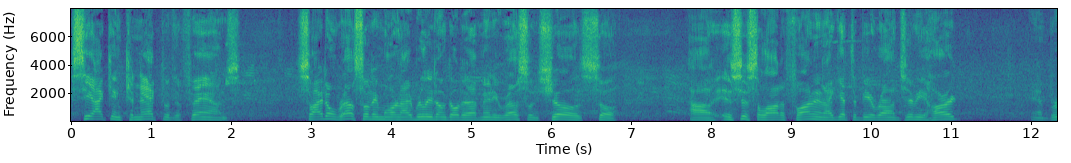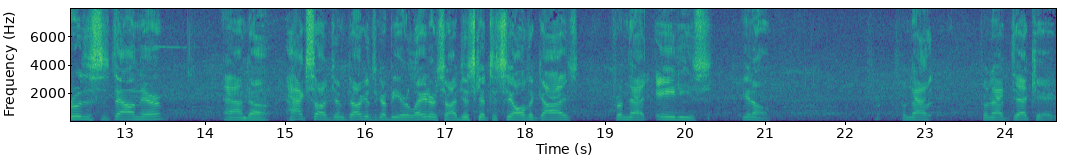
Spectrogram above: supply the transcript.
See, I can connect with the fans so I don't wrestle anymore, and I really don't go to that many wrestling shows. So uh, it's just a lot of fun, and I get to be around Jimmy Hart, and Brutus is down there, and uh, Hacksaw Jim Duggan's going to be here later. So I just get to see all the guys from that '80s, you know, from that from that decade.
